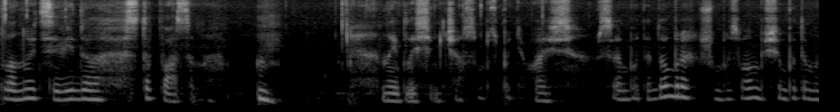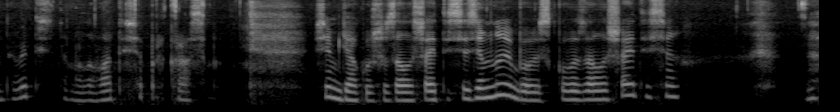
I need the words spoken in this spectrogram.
планується відео з топазами. Найближчим часом, сподіваюся, все буде добре, що ми з вами ще будемо дивитися та милуватися прикрасами. Всім дякую, що залишаєтеся зі мною, обов'язково залишайтеся.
